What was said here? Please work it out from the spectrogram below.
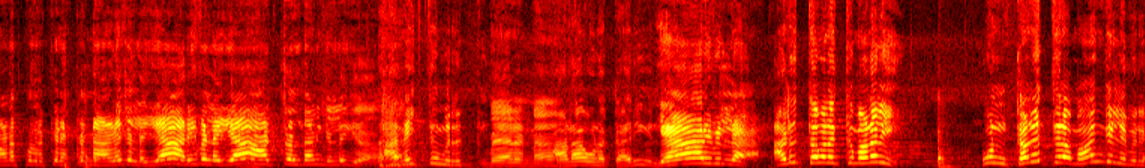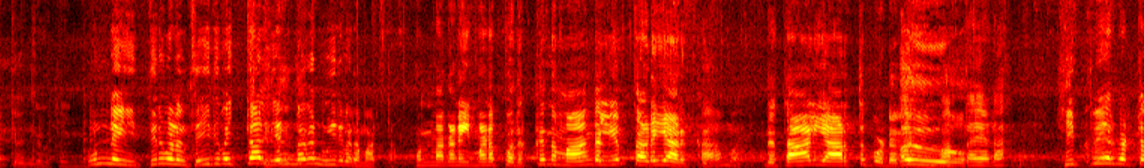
மணப்பதற்கு எனக்கு என்ன அழகில்லையா அறிவில்லையா ஆற்றல் தான் இல்லையா அனைத்தும் இருக்கு. வேற என்ன? ஆனா உனக்கு அறிவில் யாருவில்ல அடுத்தவனுக்கு மனைவி. உன் கழுத்தில மாங்கல்யம் இருக்கிறது உன்னை திருமணம் செய்து வைத்தால் என் மகன் உயிர் பெற மாட்டான். உன் மகனை மணப்பதற்கு இந்த மாங்கல்யம் தடையா இருக்கு. இந்த தாலியை அறுத்து பார்த்தாயடா. இப்பேற்பட்ட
